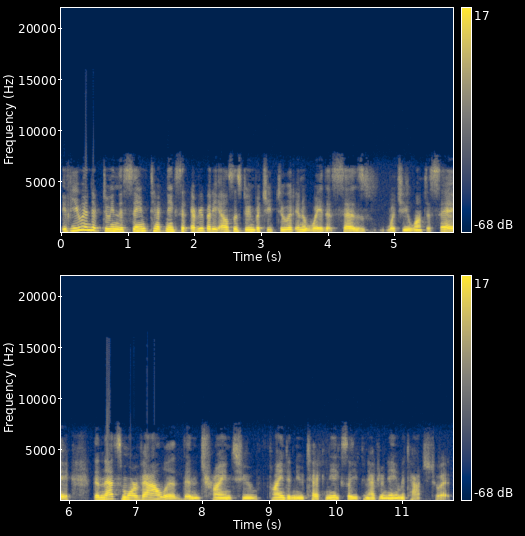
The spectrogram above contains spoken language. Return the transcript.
if you end up doing the same techniques that everybody else is doing, but you do it in a way that says what you want to say, then that's more valid than trying to find a new technique so you can have your name attached to it.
